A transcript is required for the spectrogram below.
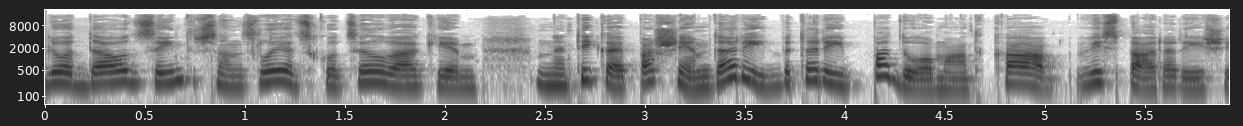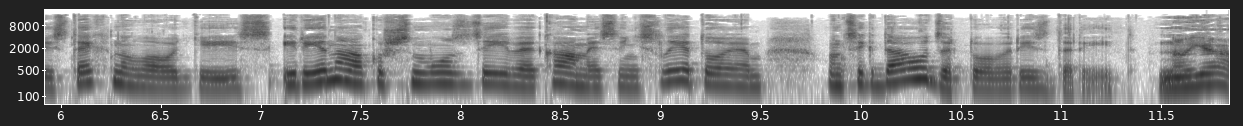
Ļoti daudz interesantas lietas, ko cilvēkiem ne tikai pašiem darīt, bet arī padomāt, kā vispār arī šīs tehnoloģijas ir ienākušas mūsu dzīvē, kā mēs viņas lietojam un cik daudz ar to var izdarīt. Nu jā,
